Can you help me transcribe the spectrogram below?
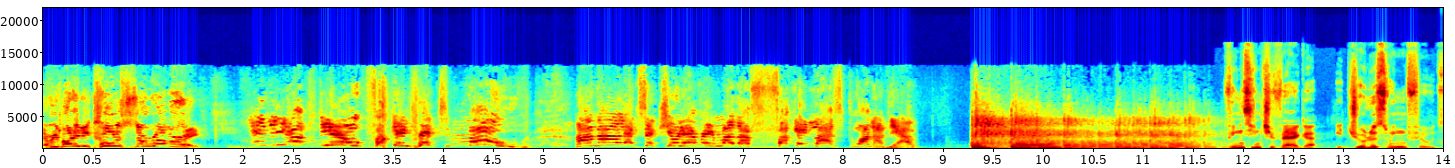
Everybody be cool, this is a robbery! Any of you fucking pricks move! And I'll execute every motherfucking last one of you! Vincent Vega e Julius Winfield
